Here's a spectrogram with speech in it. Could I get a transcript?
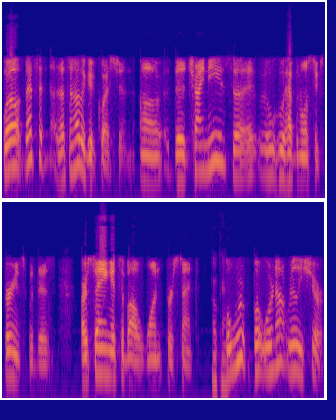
Well, that's a, that's another good question. Uh, the Chinese, uh, who have the most experience with this, are saying it's about one percent. Okay. But we're but we're not really sure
